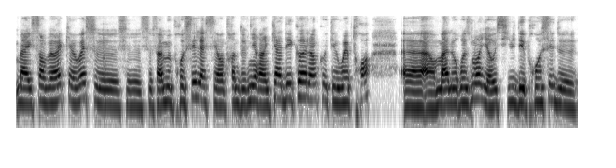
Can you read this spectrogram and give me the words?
Bah, il semblerait que ouais, ce, fameux procès, là, c'est en train de devenir un cas d'école hein, côté Web3. Euh, alors, malheureusement, il y a aussi eu des procès de,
